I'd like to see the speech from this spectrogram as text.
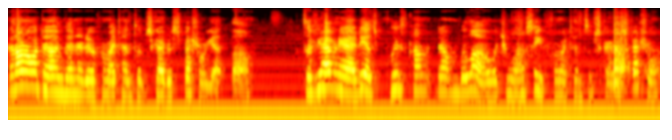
I don't know what I'm gonna do for my 10 subscribers special yet, though. So if you have any ideas, please comment down below what you want to see for my 10 subscriber special.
